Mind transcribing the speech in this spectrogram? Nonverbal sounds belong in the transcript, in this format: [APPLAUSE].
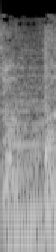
yo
